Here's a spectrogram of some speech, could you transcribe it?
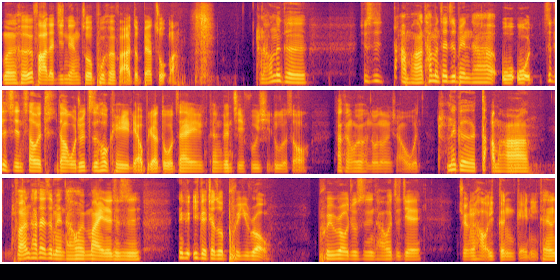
我们合法的尽量做，不合法的都不要做嘛。然后那个。就是大麻，他们在这边，他我我这个先稍微提到，我觉得之后可以聊比较多，在可能跟杰夫一起录的时候，他可能会有很多东西想要问。那个大麻，反正他在这边他会卖的就是那个一个叫做 pre roll，pre roll 就是他会直接卷好一根给你，可能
